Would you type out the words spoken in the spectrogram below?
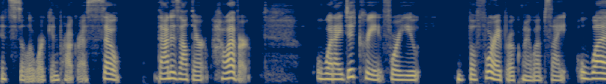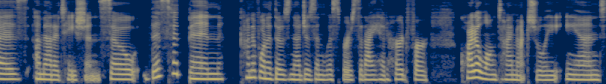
it's still a work in progress. So that is out there. However, what I did create for you before I broke my website was a meditation. So this had been kind of one of those nudges and whispers that I had heard for quite a long time actually and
